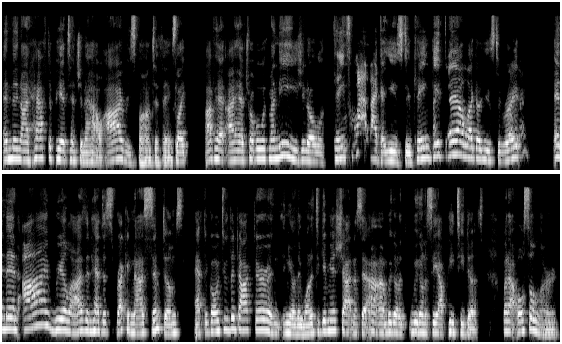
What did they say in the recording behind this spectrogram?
And then I have to pay attention to how I respond to things. Like I've had I had trouble with my knees, you know, can't mm-hmm. squat like I used to, can't get down like I used to, right? And then I realized and had to recognize symptoms after going to the doctor and, and, you know they wanted to give me a shot and I said, uh-uh, we're gonna we're gonna see how PT does. But I also learned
